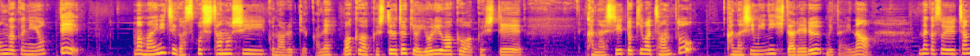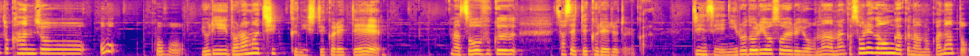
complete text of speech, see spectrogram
音楽によって、まあ、毎日が少し楽しくなるっていうかねワクワクしてる時はよりワクワクして悲しい時はちゃんと悲しみに浸れるみたいななんかそういうちゃんと感情をこうよりドラマチックにしてくれて、まあ、増幅させてくれるというか人生に彩りを添えるようななんかそれが音楽なのかなと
